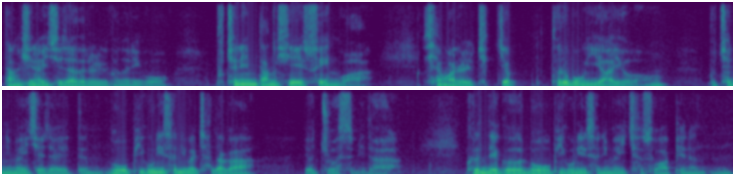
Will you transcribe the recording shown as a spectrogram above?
당신의 제자들을 거느리고 부처님 당시의 수행과 생활을 직접 들어보기 위하여 부처님의 제자였던 노 비구니 스님을 찾아가 여쭈었습니다. 그런데 그 노 비구니 스님의 처소 앞에는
